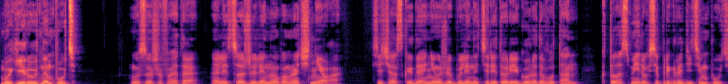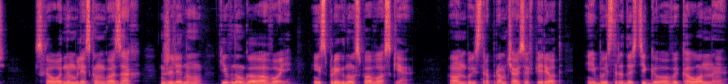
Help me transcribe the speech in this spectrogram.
блокирует нам путь!» Услышав это, лицо Джелину помрачнело. Сейчас, когда они уже были на территории города Вутан, кто осмелился преградить им путь? С холодным блеском в глазах, Жилину кивнул головой и спрыгнул с повозки. Он быстро промчался вперед и быстро достиг головы колонны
